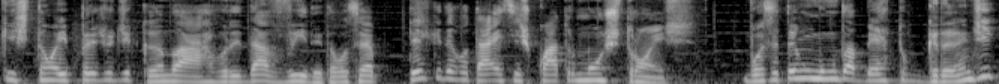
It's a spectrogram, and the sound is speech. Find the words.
que estão aí prejudicando a árvore da vida. Então você vai ter que derrotar esses quatro monstrões. Você tem um mundo aberto grande,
